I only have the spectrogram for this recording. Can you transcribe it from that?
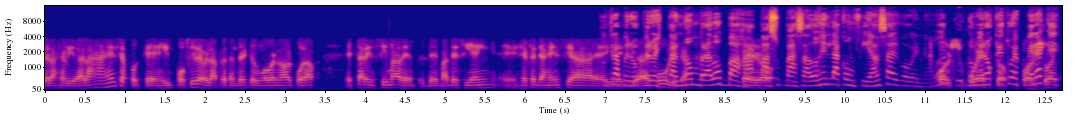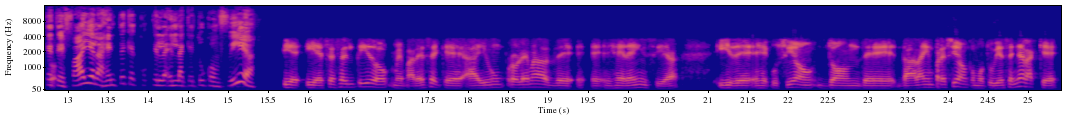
de la realidad de las agencias porque es imposible, ¿verdad?, pretender que un gobernador pueda estar encima de, más de 100 eh, jefes de agencia. Eh, pero, pero están nombrados basados en la confianza del gobernador. Lo menos que tú esperas es que, te falle la gente que, en la que tú confías. Y, y ese sentido, me parece que hay un problema de eh, gerencia y de ejecución donde da la impresión, como tú bien señalas, que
